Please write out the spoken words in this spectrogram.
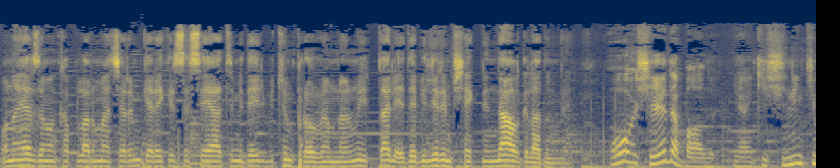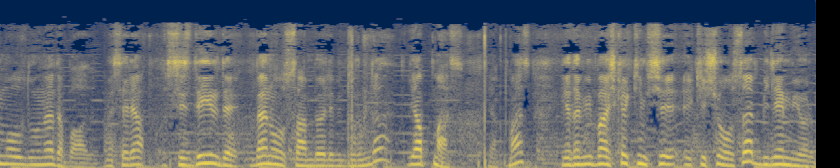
Ona her zaman kapılarımı açarım. Gerekirse seyahatimi değil bütün programlarımı iptal edebilirim şeklinde algıladım ben. O şeye de bağlı. Yani kişinin kim olduğuna da bağlı. Mesela siz değil de ben olsam böyle bir durumda yapmaz. Yapmaz. Ya da bir başka kimse kişi olsa bilemiyorum.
